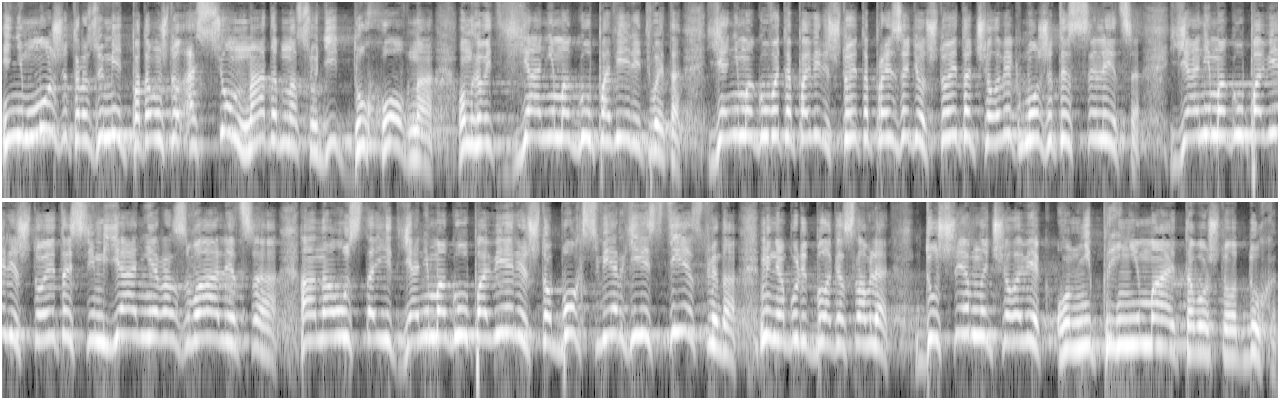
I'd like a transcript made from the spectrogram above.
и не может разуметь, потому что о сем надо судить духовно. Он говорит, я не могу поверить в это, я не могу в это поверить, что это произойдет, что этот человек может исцелиться. Я не могу поверить, что эта семья не развалится, она устоит. Я не могу поверить, что Бог сверхъестественно меня будет благословлять. Душевный человек, он не принимает того, что от Духа.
